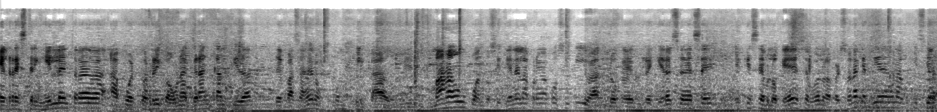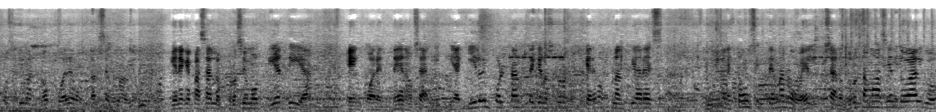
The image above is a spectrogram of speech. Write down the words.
el restringir la entrada a Puerto Rico a una gran cantidad de pasajeros es complicado. Más aún cuando si tiene la prueba positiva, lo que requiere el CDC es que se bloquee ese vuelo. La persona que tiene una PCR positiva no puede montarse en un avión. Tiene que pasar los próximos 10 días en cuarentena. O sea, y, aquí lo importante que nosotros queremos plantear es, esto es un sistema novel. O sea, nosotros estamos haciendo algo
